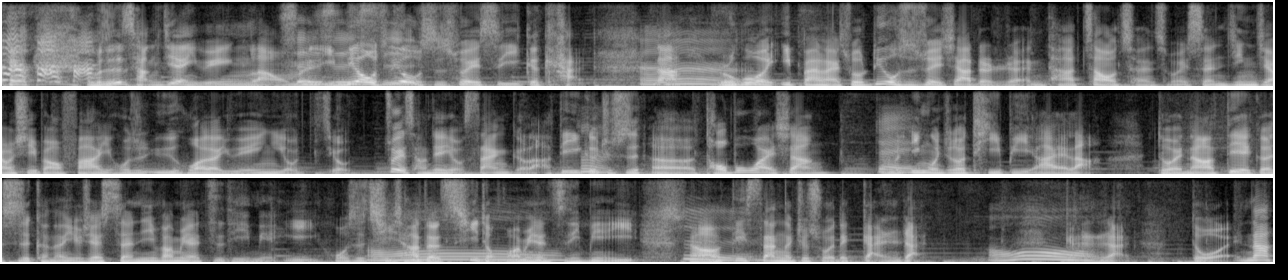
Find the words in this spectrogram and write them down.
我们只是常见原因啦。我们以六六十岁是一个坎。那啊如果一般来说，六十岁以下的人，他造成所谓神经胶细胞发炎或是预化的原因有有最常见有三个啦。第一个嗯就是、呃头部外伤，我们英文叫做 TBI 啦。对，然后第二个是可能有些神经方面的自体免疫，或是其他的系统方面的自体免疫。是然后第三个就所谓的感染，哦感染。对，那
